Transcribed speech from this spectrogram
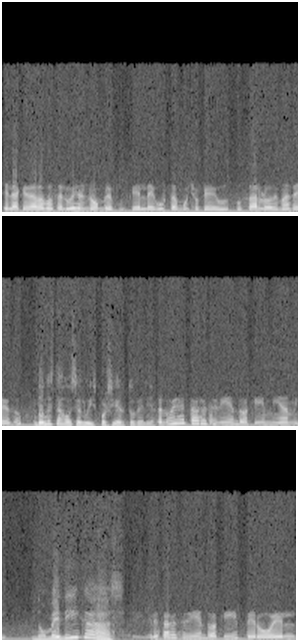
Se le ha quedado a José Luis el nombre, porque a él le gusta mucho que usarlo, además de eso. ¿Dónde está José Luis, por cierto, Delia? José Luis está residiendo aquí en Miami. No me digas. Sí, él está residiendo aquí, pero él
